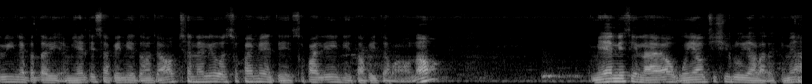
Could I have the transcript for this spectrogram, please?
3နဲ့ပတ်သက်ပြီးအမြဲတိဆက်ပေးနေတော့ကြောင်း channel လေးကို subscribe နဲ့တည်း subscribe လေးနေတော့ပေးကြပါအောင်နော်အမြဲနေ့စဉ်လာရောက်ဝင်ရောက်ကြည့်ရှုလို့ရပါတယ်ခင်ဗျာ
